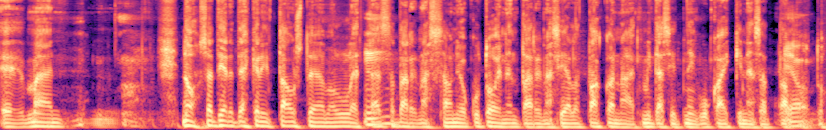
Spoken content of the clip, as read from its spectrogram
Eh, Mä en, no sä tiedät ehkä niitä taustoja, mä luulen, että Mm. tässä tarinassa on joku toinen tarina siellä takana, että mitä sitten niin kuin kaikkinensa tapahtui.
